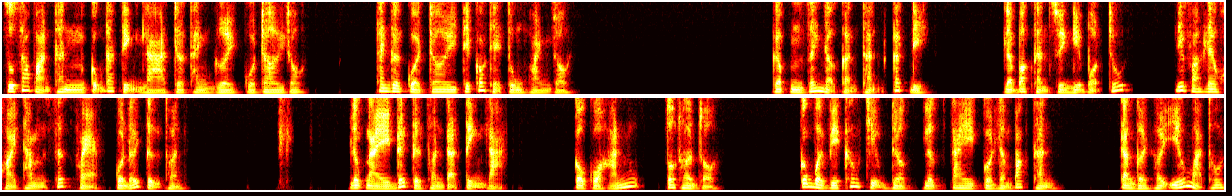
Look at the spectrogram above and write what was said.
Dù sao bản thân cũng đã định là trở thành người của trời rồi. Thành người của trời thì có thể tung hoành rồi. Gập giấy nợ cẩn thận cất đi. Lâm Bắc Thần suy nghĩ một chút, đi vào lều hỏi thăm sức khỏe của đối tử thuần. Lúc này đới tử thuần đã tỉnh lại. Cậu của hắn tốt hơn rồi. Cũng bởi vì không chịu được lực tay của Lâm Bắc Thần, cả người hơi yếu mà thôi.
